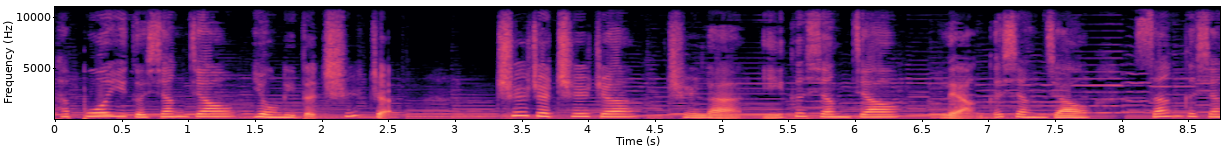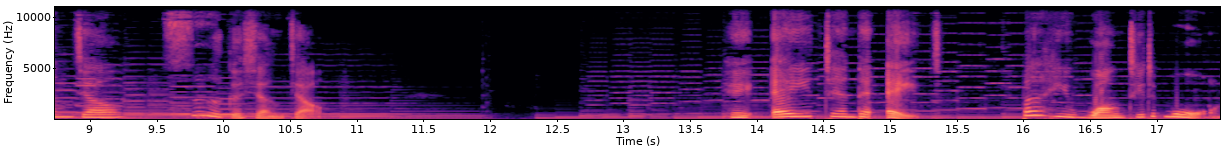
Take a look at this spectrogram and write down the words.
他剥一个香蕉，用力地吃着，吃着吃着，吃了一个香蕉，两个香蕉，三个香蕉，四个香蕉。 He ate and ate, but he wanted more.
